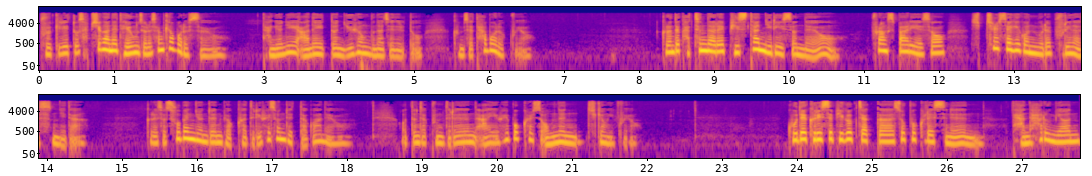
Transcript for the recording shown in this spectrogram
불길이 또 삽시간에 대웅전을 삼켜버렸어요. 당연히 안에 있던 유형 문화재들도 금세 타버렸고요. 그런데 같은 날에 비슷한 일이 있었네요. 프랑스 파리에서 17세기 건물에 불이 났습니다. 그래서 수백 년 된 벽화들이 훼손됐다고 하네요. 어떤 작품들은 아예 회복할 수 없는 지경이고요. 고대 그리스 비극 작가 소포클레스는 단 하루면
